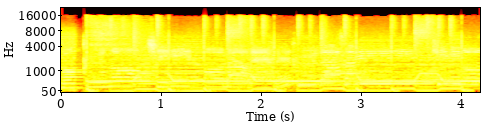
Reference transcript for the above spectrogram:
僕の血を舐めてください。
